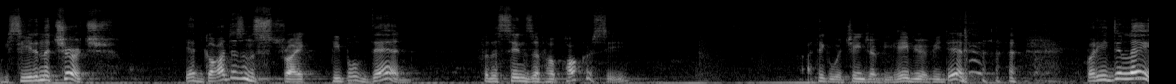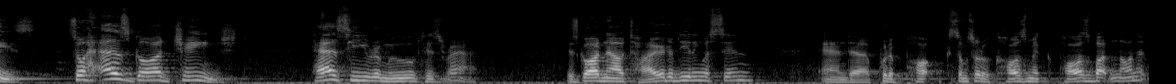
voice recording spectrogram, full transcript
We see it in the church. Yet God doesn't strike people dead for the sins of hypocrisy. I think it would change our behavior if he did. but he delays. So has God changed? Has he removed his wrath? Is God now tired of dealing with sin and uh, put a some sort of cosmic pause button on it?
